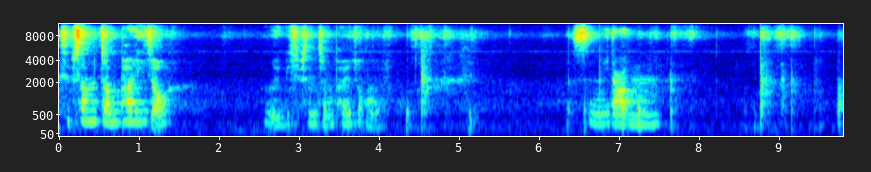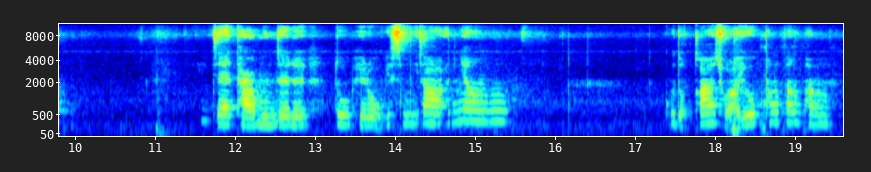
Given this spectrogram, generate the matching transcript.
13.8이죠. 여기 13.8 적으면 되고. 됐습니다. 음. 이제 다음 문제를 또 뵈러 오겠습니다. 안녕. 구독과 좋아요 팡팡팡.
